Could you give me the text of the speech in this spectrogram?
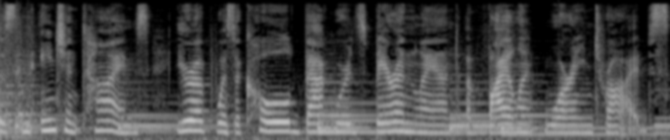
And ancient times, Europe was a cold, backwards, barren land of violent, warring tribes.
